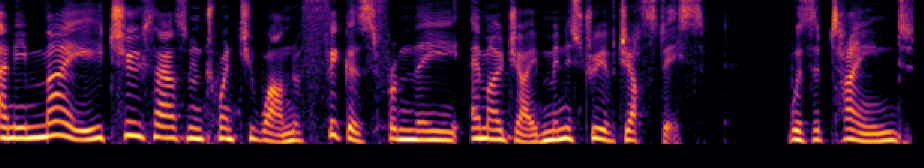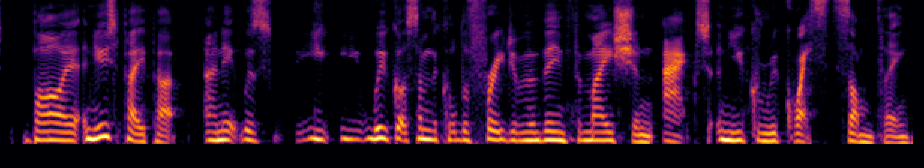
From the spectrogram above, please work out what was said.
And in May 2021, figures from the MOJ, Ministry of Justice, was obtained by a newspaper. And it was, you, you, we've got something called the Freedom of Information Act, and you can request something.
